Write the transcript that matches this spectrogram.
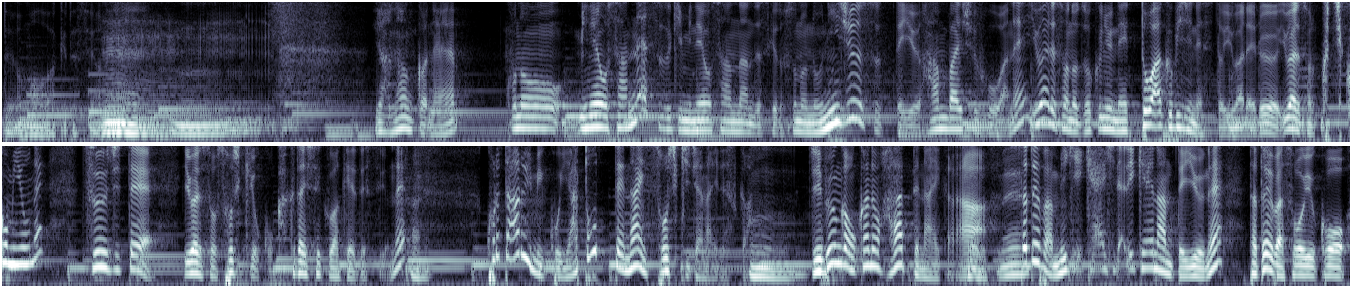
て思うわけですよね、うん。いやなんかねこの峰夫さんね鈴木峰夫さんなんですけどそのノニジュースっていう販売手法はねいわゆるその俗にネットワークビジネスと言われるいわゆるその口コミをね通じていわゆるその組織をこう拡大していくわけですよね、はい。これってある意味こう雇ってない組織じゃないですか、うん。自分がお金を払ってないから、ね。例えば右系左系なんていうね例えばそういうこ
